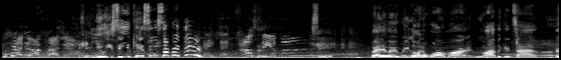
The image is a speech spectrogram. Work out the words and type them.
You kind of dark right now. You, you see, you can't see stuff right there. I'll see you, Mom. See? But anyway, we going to Walmart. We're gonna have a good time. Hey,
